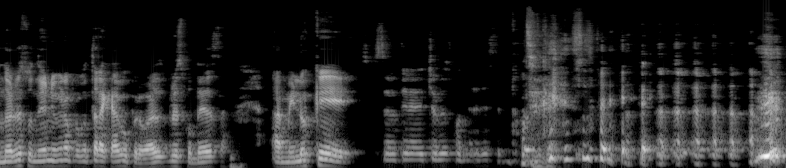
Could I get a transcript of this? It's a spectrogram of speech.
no he respondido ninguna pregunta a la que hago, pero voy a responder esta. A mí lo que. Usted no tiene derecho a responder en este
